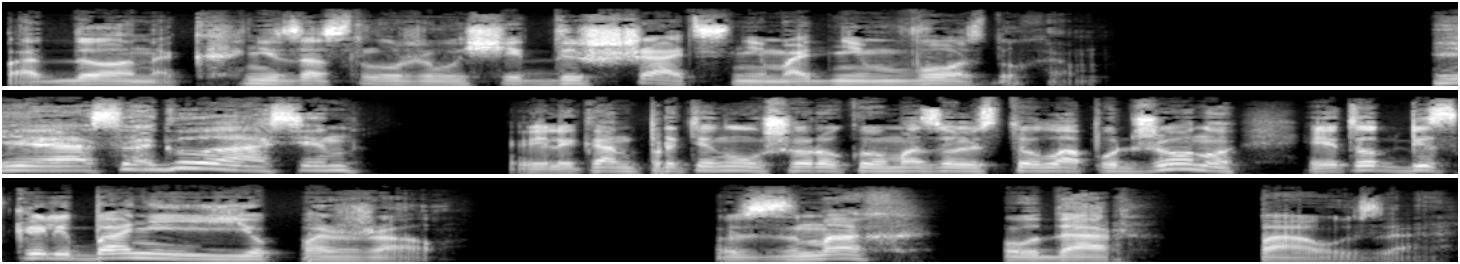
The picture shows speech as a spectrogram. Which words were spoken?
Подонок, не заслуживающий дышать с ним одним воздухом. «Я согласен», Великан протянул широкую мозолистую лапу Джону, и тот без колебаний ее пожал. Взмах, удар, пауза.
